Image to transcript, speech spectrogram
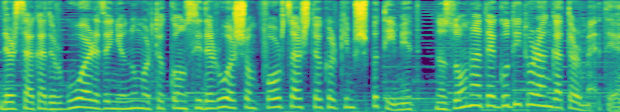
ndërsa ka dërguar edhe një numër të konsiderueshëm forcash të kërkim-shpëtimit në zonat e goditura nga tërmeti.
